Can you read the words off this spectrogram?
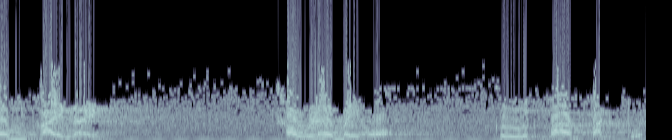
ลมภายใน เข้าแล้วไม่ออก เกิดความปั่นป่วน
